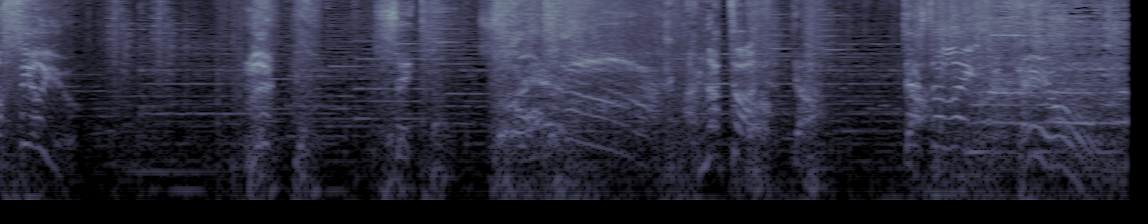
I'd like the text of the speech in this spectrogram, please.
I'll seal you! I'm not done! Desolation! KO!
